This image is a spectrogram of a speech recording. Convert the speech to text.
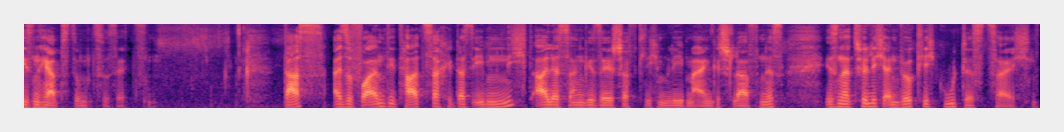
diesen Herbst umzusetzen. Das, also vor allem die Tatsache, dass eben nicht alles an gesellschaftlichem Leben eingeschlafen ist, ist natürlich ein wirklich gutes Zeichen.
